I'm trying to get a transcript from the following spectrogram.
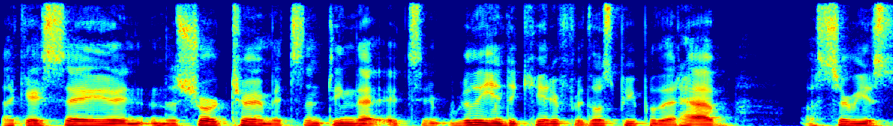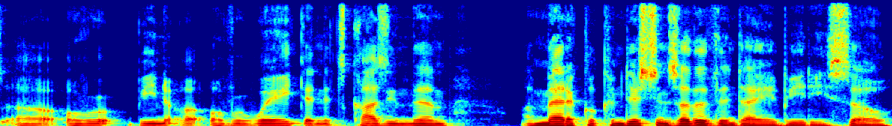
like I say in, in the short term. It's something that it's really indicated for those people that have a serious uh, over being uh, overweight and it's causing them uh, medical conditions other than diabetes. So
